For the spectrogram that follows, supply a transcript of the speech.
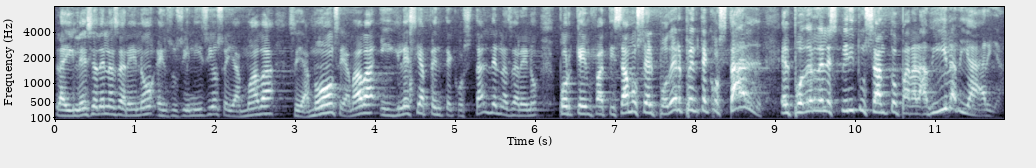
la iglesia del Nazareno en sus inicios se llamaba, se llamó, se llamaba Iglesia Pentecostal del Nazareno, porque enfatizamos el poder pentecostal, el poder del Espíritu Santo para la vida diaria.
